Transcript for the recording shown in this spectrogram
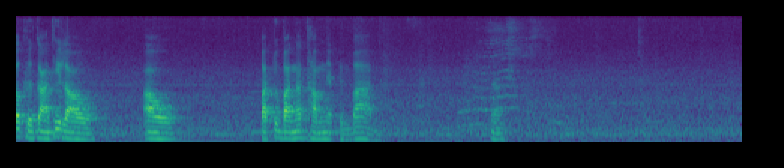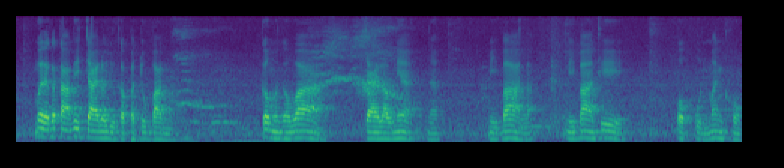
ก็คือการที่เราเอาปัจจุบันนธรรมเนี่ยเป็นบ้านนะเมื่อใดก็ตามที่ใจเราอยู่กับปัจจุบัน ก็เหมือนกับว่าใจเราเนี่ยนะมีบ้านละมีบ้านที่อบอุ่นมั่นคง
